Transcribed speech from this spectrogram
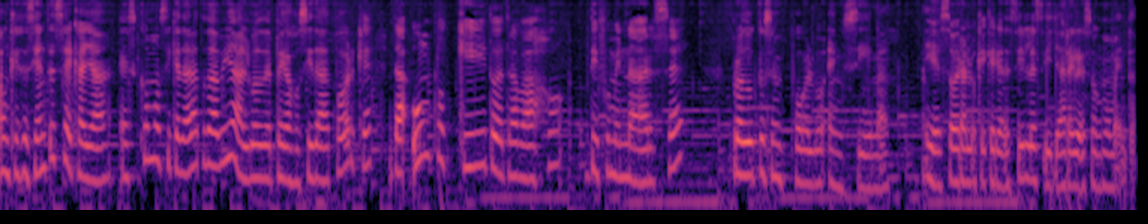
aunque se siente seca ya, es como si quedara todavía algo de pegajosidad porque da un poquito de trabajo difuminarse productos en polvo encima. Y eso era lo que quería decirles y ya regreso un momento.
